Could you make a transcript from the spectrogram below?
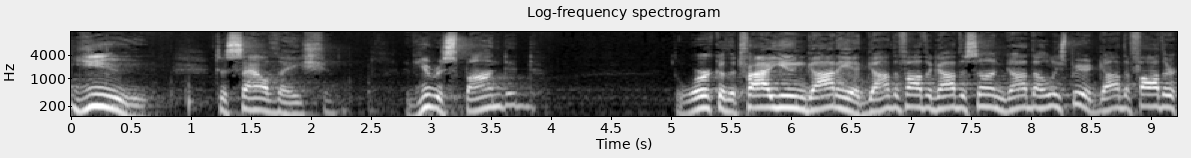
you to salvation. Have you responded? The work of the triune Godhead God the Father, God the Son, God the Holy Spirit. God the Father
